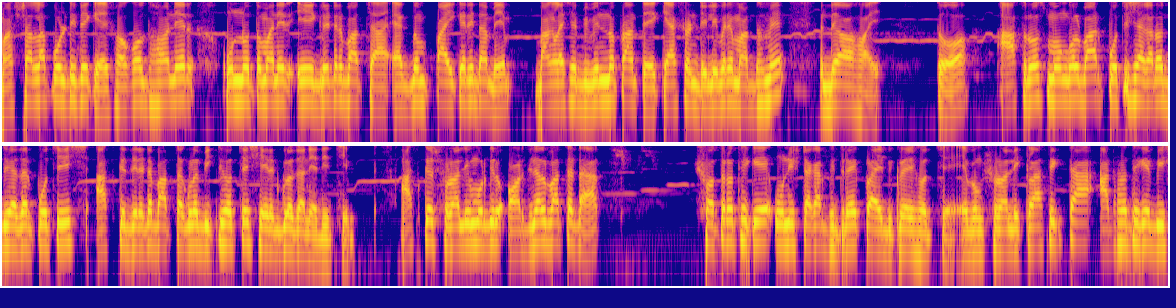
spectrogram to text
মার্শাল্লাহ পোলট্রি থেকে সকল ধরনের উন্নত মানের এ গ্রেডের বাচ্চা একদম পাইকারি দামে বাংলাদেশের বিভিন্ন প্রান্তে ক্যাশ অন ডেলিভারির মাধ্যমে দেওয়া হয়। তো আজ রোজ মঙ্গলবার পঁচিশ এগারো দুই হাজার পঁচিশ, আজকে যে রেটে বাচ্চাগুলো বিক্রি হচ্ছে সেই রেটগুলো জানিয়ে দিচ্ছি। আজকে সোনালী মুরগির অরিজিনাল বাচ্চাটা সতেরো থেকে উনিশ টাকার ভিতরে ক্রয় বিক্রয় হচ্ছে এবং সোনালী ক্লাসিকটা আঠারো থেকে বিশ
